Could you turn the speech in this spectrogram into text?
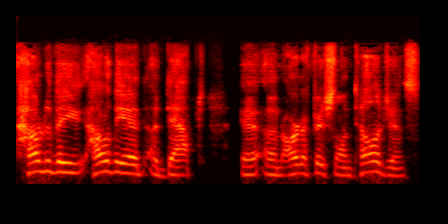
how do they how do they adapt uh, an artificial intelligence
